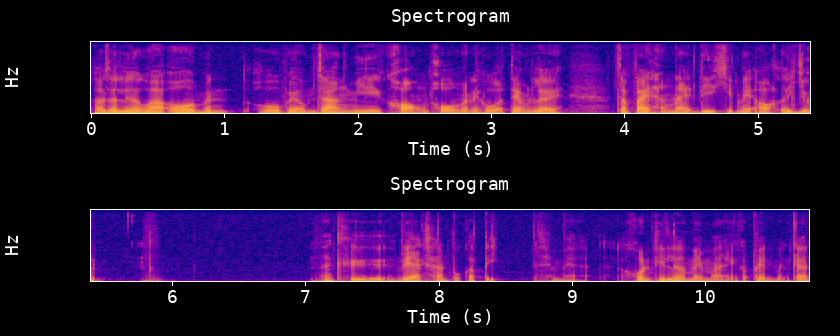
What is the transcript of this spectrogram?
เราจะเลือกว่าโอ้มัน overwhelm จังมีของโผล่มาในหัวเต็มเลย จะไปทางไหนดีคิดไม่ออกแล้วหยุด นั่นคือ reaction ปกติใช่ไหมคนที่เริ่มใหม่ ๆ ก็เป็นเหมือนกัน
